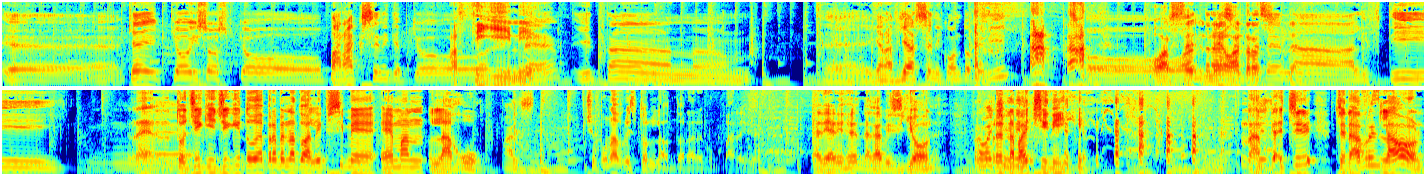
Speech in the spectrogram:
ε, και η πιο ίσως πιο παράξενη και πιο... Αθηγήνη. Ναι, ήταν ε, για να βγει αρσενικό το παιδί. ο, Ο αρσε- άντρας ναι, ο άντρας, έπρεπε ναι. να ληφτεί... Ναι, Το τσίκι τσίκι του έπρεπε να το αλείψει με έμαν λαγού. Μάλιστα. Και πού να βρεις τον λαό τώρα ρε κουμπάρε. Δηλαδή αν ήθελες να κάνεις γιον, Πρέπει πρέπει να πάει τσινή. Να πάει τσινή και να βρεις λαόν.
